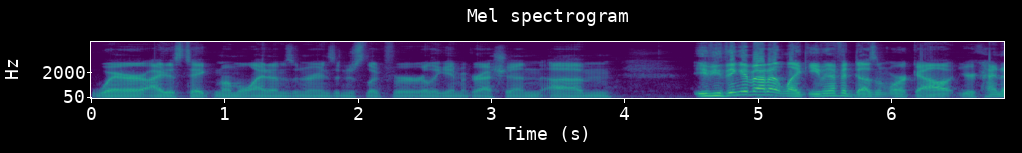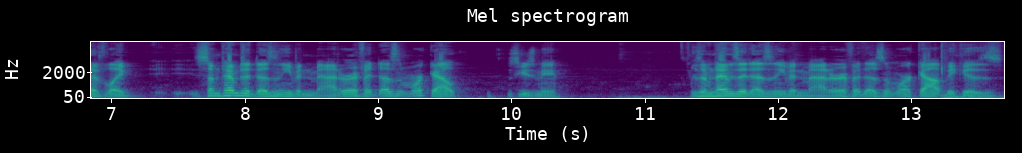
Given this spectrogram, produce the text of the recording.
where I just take normal items and runes and just look for early game aggression. Um, if you think about it, like even if it doesn't work out, you're kind of like sometimes it doesn't even matter if it doesn't work out. Excuse me Sometimes it doesn't even matter if it doesn't work out because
